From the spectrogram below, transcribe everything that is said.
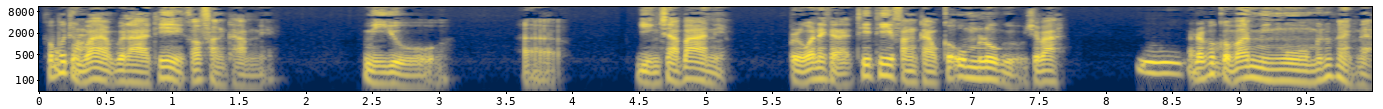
เขาพูดถึงว่าเวลาที่เขาฟังธรรมเนี่ย มีอยู่หญิงชาวบ้านเนี่ย หรือว่าในขณะที่ที่ฟังธรรมก็อุ้มลูกอยู่ใช่ปะอืมแล้วปรากฏว่ามีงูไม่รู้แบบไหน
